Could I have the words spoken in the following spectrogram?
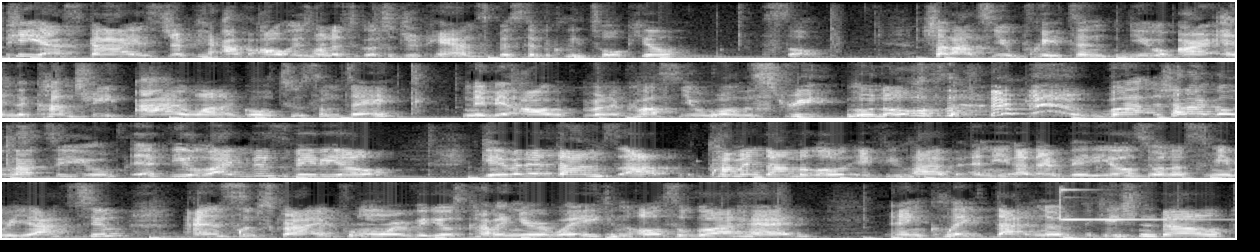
P.S. guys, Japan. I've always wanted to go to Japan, specifically Tokyo. So, shout out to you, Clayton. You are in the country I want to go to someday. Maybe I'll run across you on the street. Who knows? but shout out goes out to you. If you like this video, give it a thumbs up. Comment down below if you have any other videos you want to see me react to. And subscribe for more videos coming your way. You can also go ahead and click that notification bell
